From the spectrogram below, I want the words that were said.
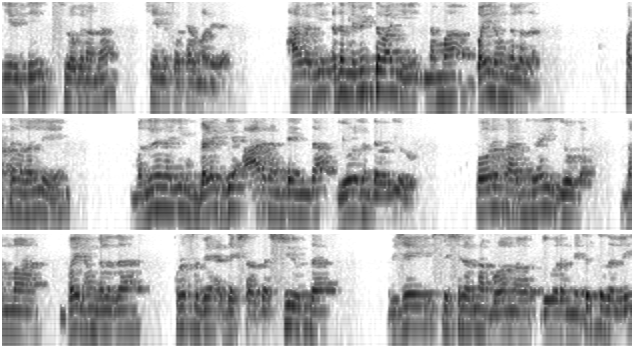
ಈ ರೀತಿ ಸ್ಲೋಗನ್ ಅನ್ನ ಕೇಂದ್ರ ಸರ್ಕಾರ ಮಾಡಿದೆ. ಹಾಗಾಗಿ ಅದರ ನಿಮಿತ್ತವಾಗಿ ನಮ್ಮ ಬೈಲಹೊಂಗಲದ ಪಟ್ಟಣದಲ್ಲಿ ಮೊದಲನೇದಾಗಿ ಬೆಳಗ್ಗೆ ಆರು ಗಂಟೆಯಿಂದ ಏಳು ಗಂಟೆವರೆಗೂ ಪೌರ ಕಾರ್ಮಿಕರಾಗಿ ಯೋಗ. ನಮ್ಮ ಬೈಲಹೊಂಗಲದ ಪುರಸಭೆ ಅಧ್ಯಕ್ಷರಾದ ಶ್ರೀಯುತ ವಿಜಯ್ ಶ್ರೀಶರಣ್ಣ ಬೋಳನ್ ಇವರ ನೇತೃತ್ವದಲ್ಲಿ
